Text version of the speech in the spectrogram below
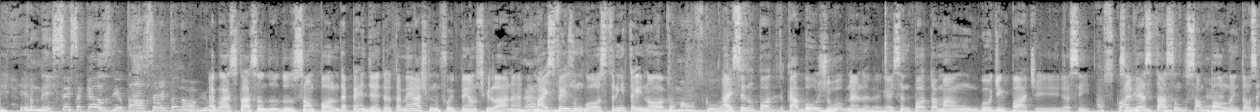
Eu nem sei se aquelas linhas estavam certas, não, viu? Agora a situação do, do São Paulo, independente. Eu também acho que não foi pênalti lá, né? Não. Mas fez um gol aos 39. Tomar uns gols. Aí você não pode. Acabou o jogo, né, né? Aí você não pode tomar um gol de empate. E, assim, você 40 vê a situação do São É. Paulo. né? Então, assim,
